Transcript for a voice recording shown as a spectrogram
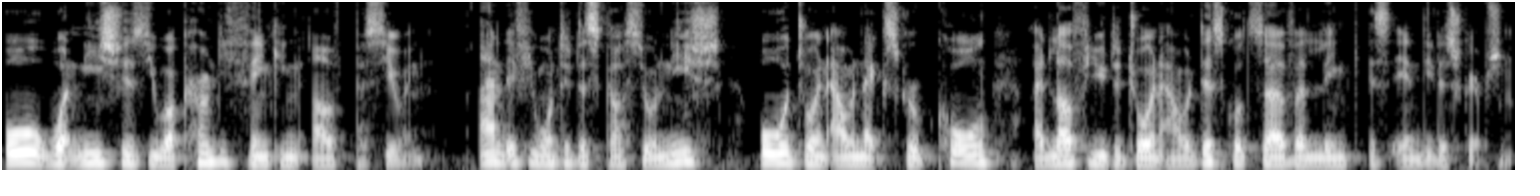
or what niches you are currently thinking of pursuing. And if you want to discuss your niche or join our next group call, I'd love for you to join our Discord server, link is in the description.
